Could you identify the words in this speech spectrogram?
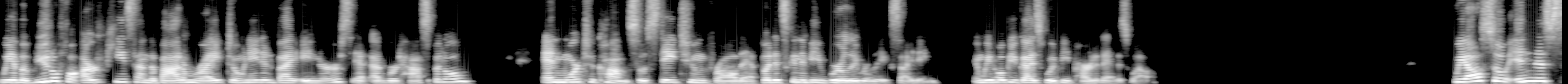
We have a beautiful art piece on the bottom right donated by a nurse at Edward Hospital and more to come. So stay tuned for all that, but it's going to be really, really exciting. And we hope you guys would be part of that as well we also in this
